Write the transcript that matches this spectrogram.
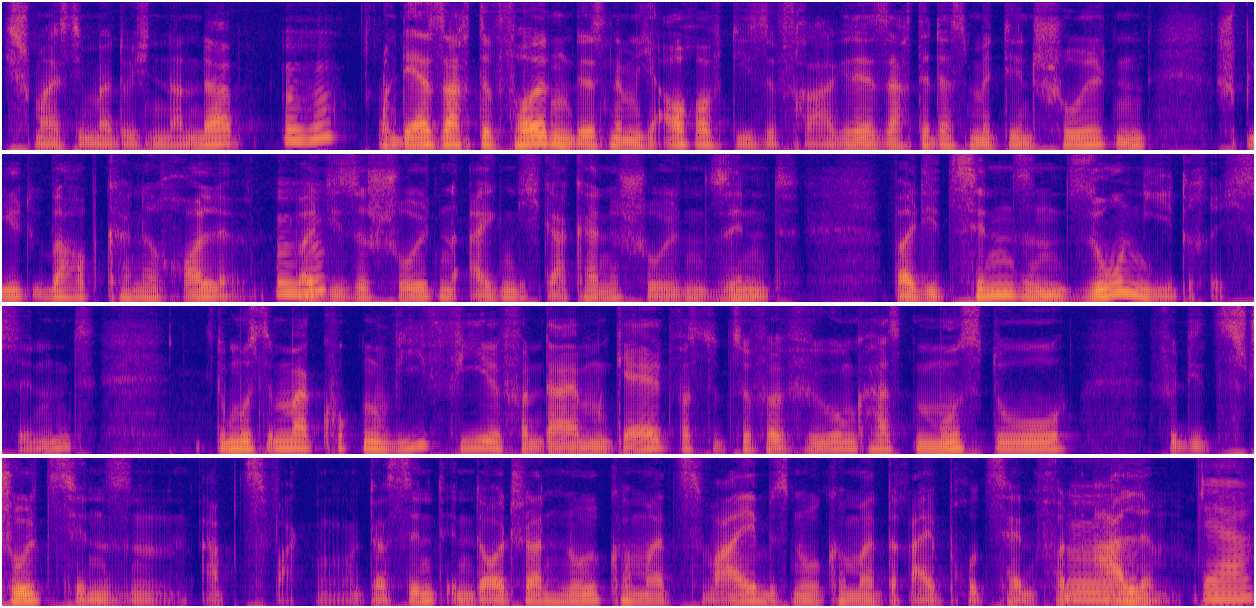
Ich schmeiß die mal durcheinander. Und der sagte Folgendes, nämlich auch auf diese Frage. Der sagte, das mit den Schulden spielt überhaupt keine Rolle, weil diese Schulden eigentlich gar keine Schulden sind, weil die Zinsen so niedrig sind. Du musst immer gucken, wie viel von deinem Geld, was du zur Verfügung hast, musst du für die Schuldzinsen abzwacken. Und das sind in Deutschland 0,2 bis 0,3 Prozent von allem. Ja.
